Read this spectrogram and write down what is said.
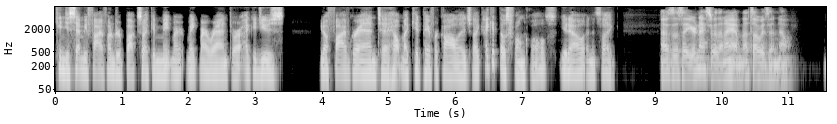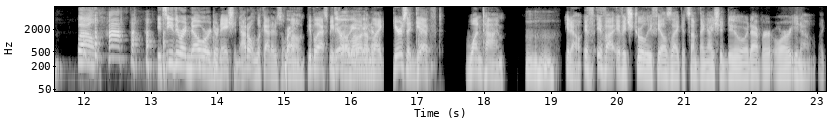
Can you send me 500 bucks so I can make my make my rent or I could use, you know, 5 grand to help my kid pay for college." Like I get those phone calls, you know, and it's like I was gonna say you're nicer than I am. That's always a no. well, it's either a no or a donation. I don't look at it as a Right. loan. People ask me for a loan. yeah, I'm like, here's a gift one time. hmm You know, if if I if it truly feels like it's something I should do or whatever, or you know, like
